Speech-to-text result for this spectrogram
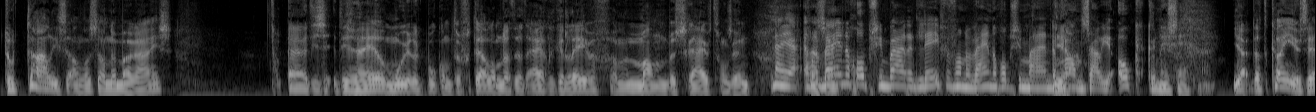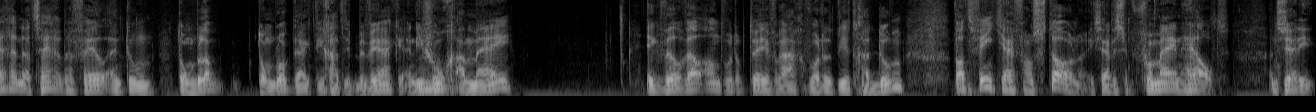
totaal iets anders dan de Marais. Eh, het, is, het is een heel moeilijk boek om te vertellen... omdat het eigenlijk het leven van een man beschrijft van zijn... Nou ja, een zijn- weinig opzienbaar het leven van een weinig opzienbarende Ja. man... zou je ook kunnen zeggen. Ja, dat kan je zeggen. Dat zeggen er veel. En toen Tom, Blok, Tom Blokdijk die gaat dit bewerken. En die Mhm. vroeg aan mij... Ik wil wel antwoord op twee vragen voordat ik dit ga doen. Wat vind jij van Stoner? Ik zei, dat is voor mij een held. En toen zei hij...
